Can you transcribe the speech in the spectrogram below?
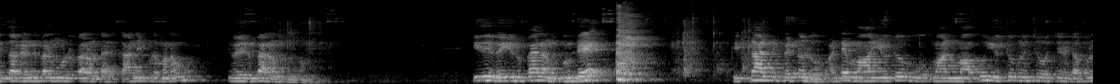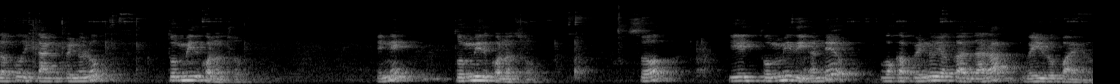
ఎంత? రెండు రూపాయలు మూడు రూపాయలు ఉంటుంది కానీ ఇప్పుడు మనం వెయ్యి రూపాయలు అనుకున్నాం ఇది వెయ్యి రూపాయలు అనుకుంటే ఇట్లాంటి పెన్నులు అంటే మా యూట్యూబ్ మా మాకు యూట్యూబ్ నుంచి వచ్చిన డబ్బులకు ఇట్లాంటి పెన్నులు తొమ్మిది కొనచ్చు. ఎన్ని? తొమ్మిది కొనచ్చు. సో ఈ తొమ్మిది అంటే ఒక పెన్ను యొక్క ధర వెయ్యి రూపాయలు.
